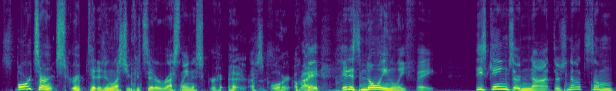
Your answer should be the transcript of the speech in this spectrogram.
sports aren't scripted unless you consider wrestling a, scr- a sport. Okay, Right. it is knowingly fake. These games are not. There's not some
